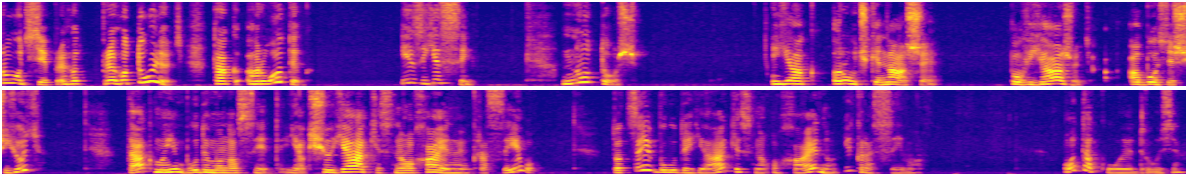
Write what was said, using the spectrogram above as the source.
руці приготують, так ротик і з'їси. Ну тож, як ручки наші пов'яжуть або зіш'ють, так ми будемо носити. Якщо якісно, охайно і красиво, то це буде якісно, охайно і красиво. Отакої, друзі.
